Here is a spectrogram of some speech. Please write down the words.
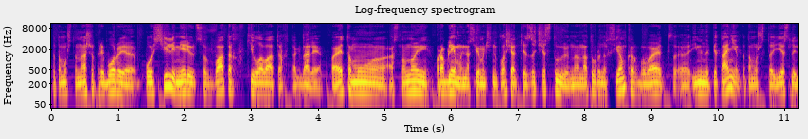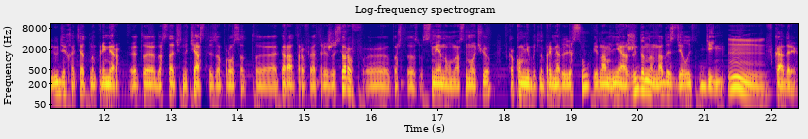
потому что наши приборы по силе меряются в ваттах, в киловаттах и так далее. Поэтому основной проблемой на съемочной площадке зачастую на натурных съемках которых бывает э, именно питание, потому что если люди хотят, например, это достаточно частый запрос от э, операторов и от режиссеров, э, то, что смена у нас ночью в каком-нибудь, например, лесу, и нам неожиданно надо сделать день mm. в кадре.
